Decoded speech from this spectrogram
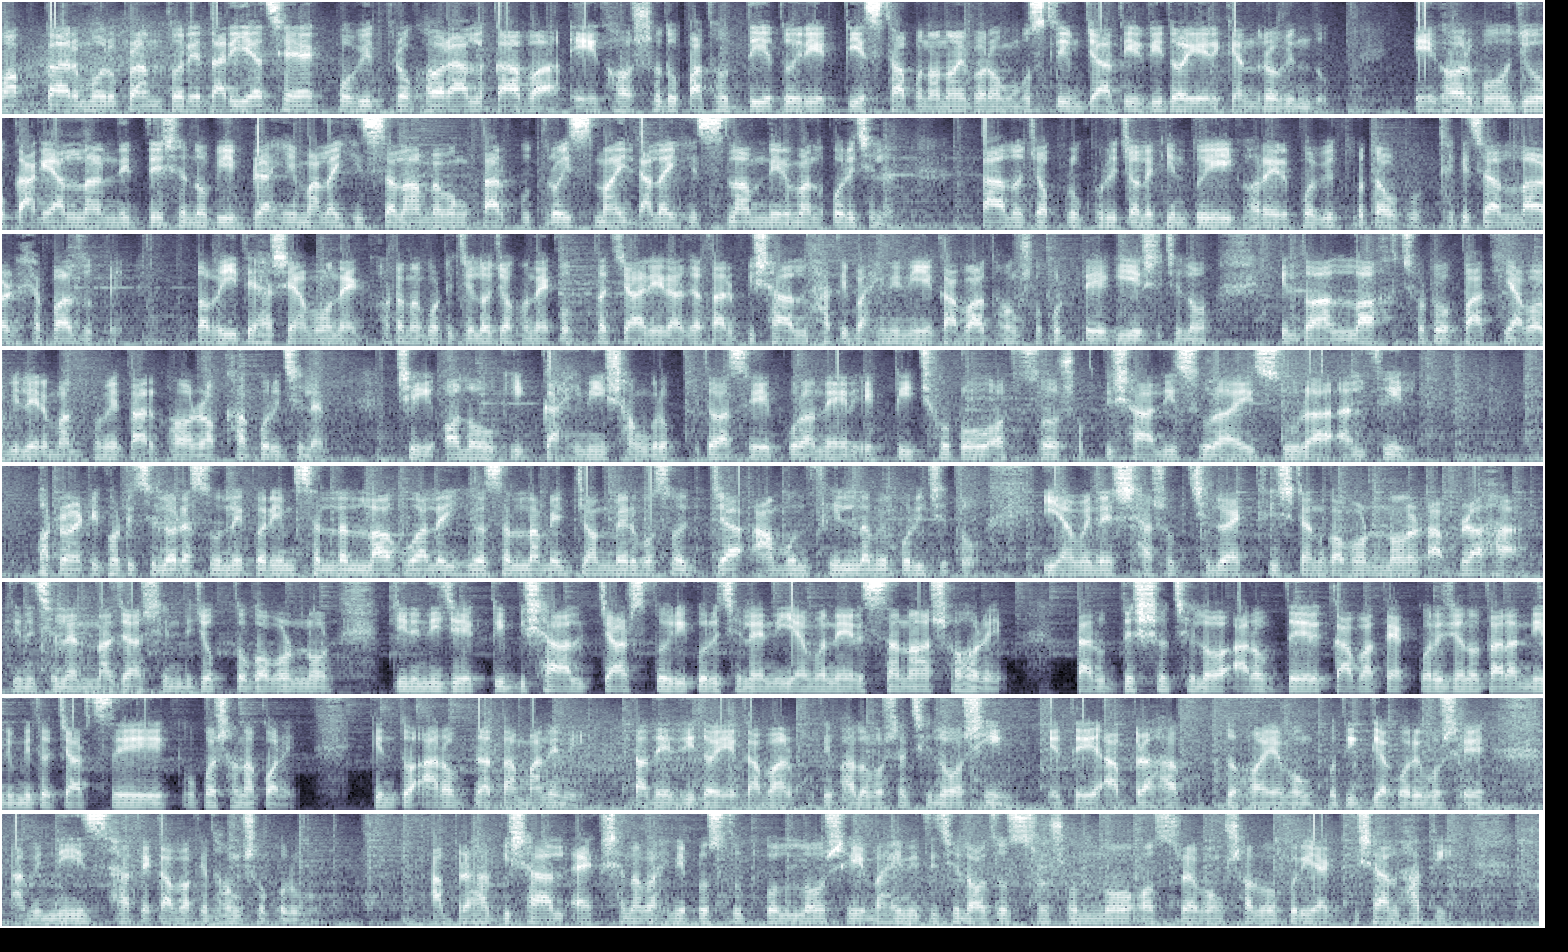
মক্কার মরুপ্রান্তরে দাঁড়িয়ে আছে এক পবিত্র ঘর আল কাবা। এই ঘর শুধু পাথর দিয়ে তৈরি একটি স্থাপনা নয়, বরং মুসলিম জাতির হৃদয়ের কেন্দ্রবিন্দু। এ ঘর বহু যুগ আগে আল্লাহর নির্দেশে নবী ইব্রাহিম আলাইহিসাল্লাম এবং তার পুত্র ইসমাইল আলাইহিসলাম নির্মাণ করেছিলেন। কালো চক্র ঘুরে চলে, কিন্তু এই ঘরের পবিত্রতা উঠুট থেকেছে আল্লাহর হেফাজতে। তবে ইতিহাসে এমন এক ঘটনা ঘটেছিল যখন এক অত্যাচারী রাজা তার বিশাল হাতি বাহিনী নিয়ে কাবা ধ্বংস করতে এগিয়ে এসেছিল। কিন্তু আল্লাহ ছোট পাখি আবাবিলের মাধ্যমে তার ঘর রক্ষা করেছিলেন। সেই অলৌকিক কাহিনী সংরক্ষিত আছে কোরআনের একটি ছোট অথচ শক্তিশালী সুরাই সুরা আলফিল। ঘটনাটি ঘটেছিল রাসুল করিম সাল্লাহু আলহিউসাল্লামের জন্মের বছর যা আমুন ফিল নামে পরিচিত। ইয়ামেনের শাসক ছিল এক খ্রিস্টান গভর্নর আব্রাহা। তিনি ছিলেন নাজাসিন নিযুক্ত গভর্নর, যিনি নিজে একটি বিশাল চার্চ তৈরি করেছিলেন ইয়ামেনের সানা শহরে। তার উদ্দেশ্য ছিল আরবদের কাবা ত্যাগ করে যেন তারা নির্মিত চার্চে উপাসনা করে। কিন্তু আরবরা তা মানেনি। তাদের হৃদয়ে কাবার প্রতি ভালোবাসা ছিল অসীম। এতে আব্রাহা ক্ষুব্ধ হয় এবং প্রতিজ্ঞা করে বসে, আমি নিজ হাতে কাবাকে ধ্বংস করব। আব্রাহা বিশাল এক সেনাবাহিনী প্রস্তুত করল। সেই বাহিনীতে ছিল অজস্র সৈন্য, অস্ত্র এবং সর্বোপরি এক বিশাল হাতি,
